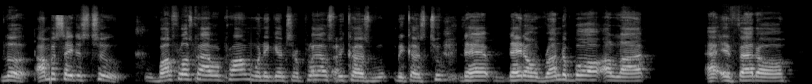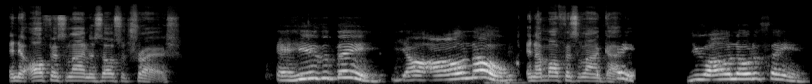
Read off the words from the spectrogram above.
look, I'm gonna say this too. Buffalo's gonna have a problem when they get into the playoffs because because two they have, they don't run the ball a lot, uh, if at all, and the offensive line is also trash. And here's the thing, y'all all know, And I'm offensive line guy. You all know the saying:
